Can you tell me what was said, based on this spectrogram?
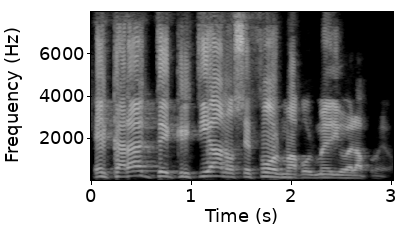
El carácter cristiano se forma por medio de la prueba.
